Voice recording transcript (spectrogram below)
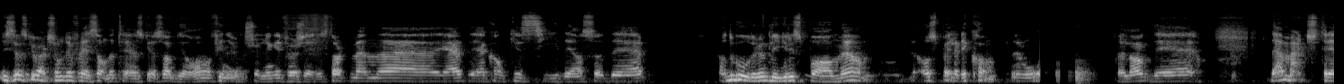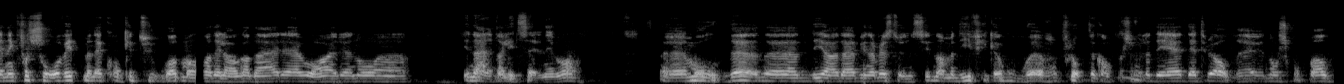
Hvis jeg skulle vært som de fleste andre trenere, skulle jeg sagt ja og finne unnskyldninger før seriestart. Men uh, jeg, jeg, kan ikke si det. altså. Det, at Bodø ligger i Spania og spiller de kampene mot lag, det, det, er matchtrening for så vidt, men jeg kan ikke tro at mange av de lagene der eh, var noe i nærheten av eliteserienivå. Molde de er, det begynner å bli en stund siden, men de fikk jo gode, flotte kamper. Det, det tror jeg alle i norsk fotball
